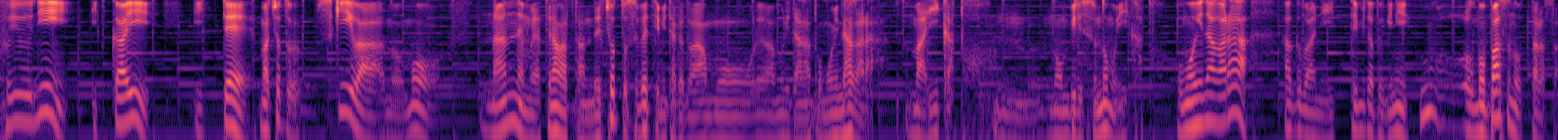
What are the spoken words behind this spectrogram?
冬に1回行って、まあ、ちょっとスキーはあのもう何年もやってなかったんでちょっと滑ってみたけどあもう俺は無理だなと思いながらまあいいかと、うんのんびりするのもいいかと思いながら白馬に行ってみた時にうおもうバス乗ったらさ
